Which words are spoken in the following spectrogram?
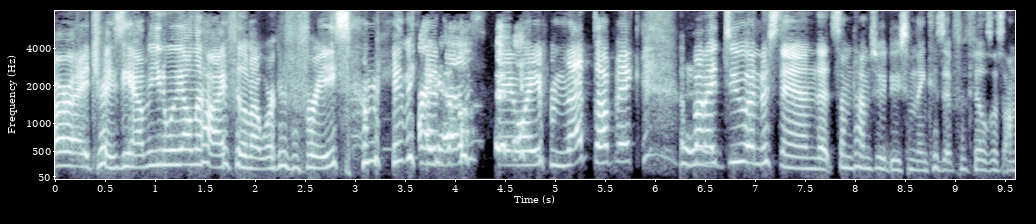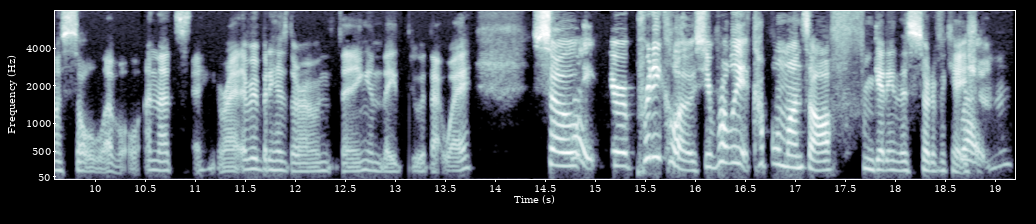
All right, Tracy. I mean, you know, we all know how I feel about working for free, so maybe I, know. stay away from that topic. But I do understand that sometimes we do something because it fulfills us on a soul level, and that's right. Everybody has their own thing, and they do it that way. So right. you're pretty close. You're probably a couple months off from getting this certification. Right.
